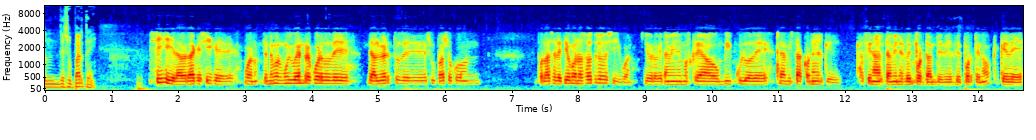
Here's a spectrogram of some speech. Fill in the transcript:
de su parte. Sí, la verdad que sí, que bueno, tenemos muy buen recuerdo de, de Alberto, de su paso con por la selección con nosotros y bueno, yo creo que también hemos creado un vínculo de, amistad con él que, que, al final también es lo importante del deporte, ¿no? Que quede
